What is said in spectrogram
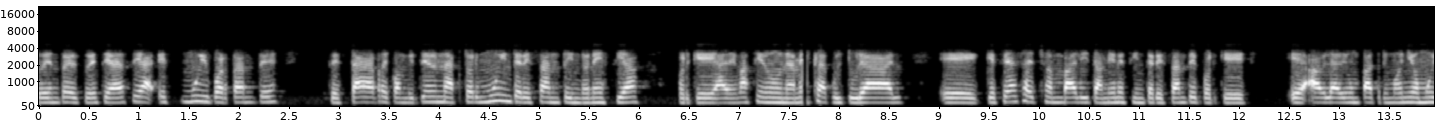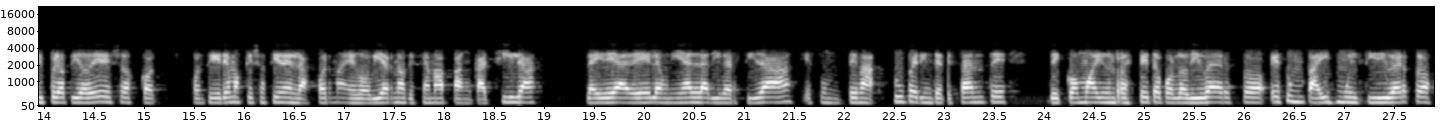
dentro del sudeste de Asia es muy importante. Se está reconvirtiendo en un actor muy interesante Indonesia, porque además tiene una mezcla cultural, eh, que se haya hecho en Bali también es interesante porque eh, habla de un patrimonio muy propio de ellos. consideremos que ellos tienen la forma de gobierno que se llama Pancachila, la idea de la unidad en la diversidad, es un tema súper interesante de cómo hay un respeto por lo diverso. Es un país multidiverso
